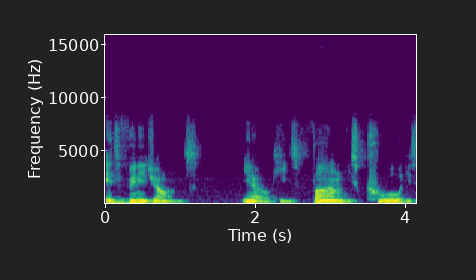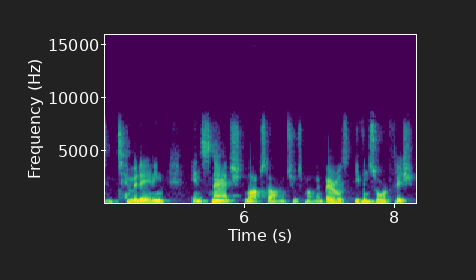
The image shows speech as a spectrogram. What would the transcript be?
It's Vinnie Jones. You know, he's fun, he's cool, he's intimidating. In Snatch, Lock, Stock, and Two Smoking Barrels, even Swordfish,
